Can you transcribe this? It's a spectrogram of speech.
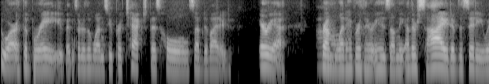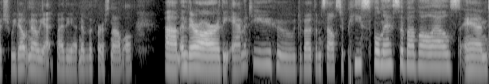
who are the brave and sort of the ones who protect this whole subdivided area from whatever there is on the other side of the city, which we don't know yet by the end of the first novel. Um, and there are the Amity, who devote themselves to peacefulness above all else, and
